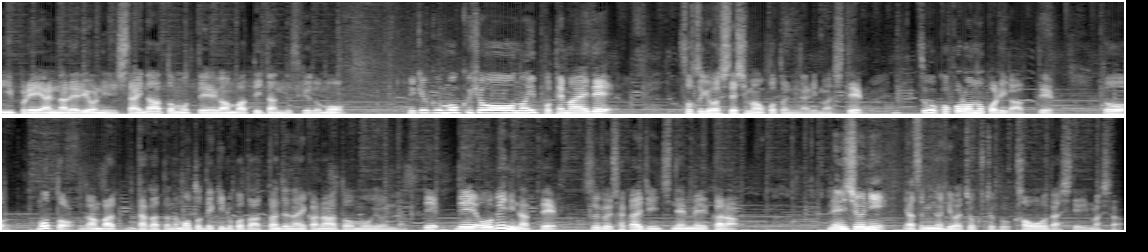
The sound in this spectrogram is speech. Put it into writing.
いいプレイヤーになれるようにしたいなと思って頑張っていたんですけども、結局目標の一歩手前で卒業してしまうことになりまして、すごい心残りがあって、と、もっと頑張りたかったな、もっとできることあったんじゃないかなと思うようになって、で、OB になって、すぐ社会人1年目から、練習に休みの日はちょくちょく顔を出していました。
